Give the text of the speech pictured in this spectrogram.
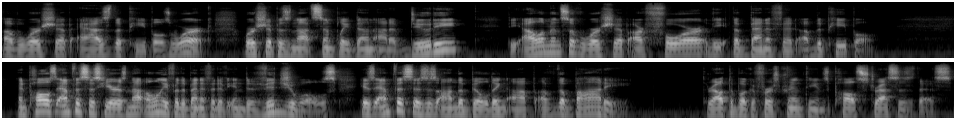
of worship as the people's work. Worship is not simply done out of duty, the elements of worship are for the, the benefit of the people. And Paul's emphasis here is not only for the benefit of individuals, his emphasis is on the building up of the body. Throughout the book of 1 Corinthians, Paul stresses this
